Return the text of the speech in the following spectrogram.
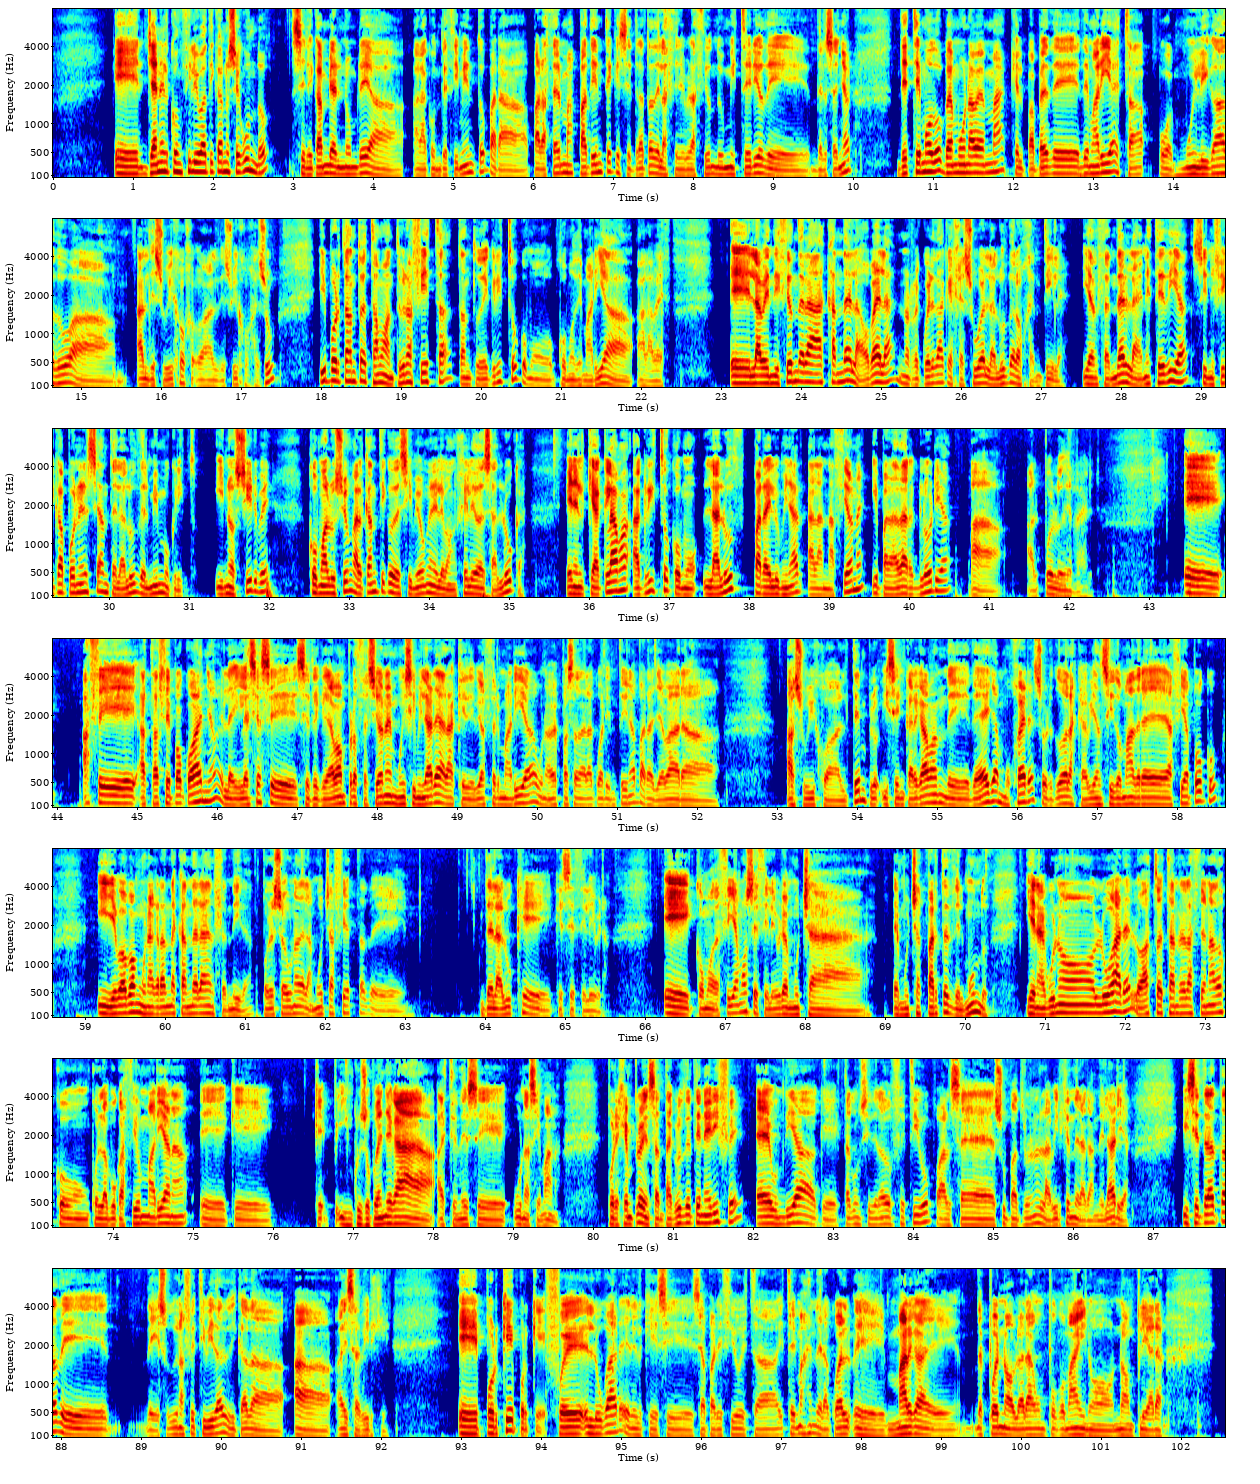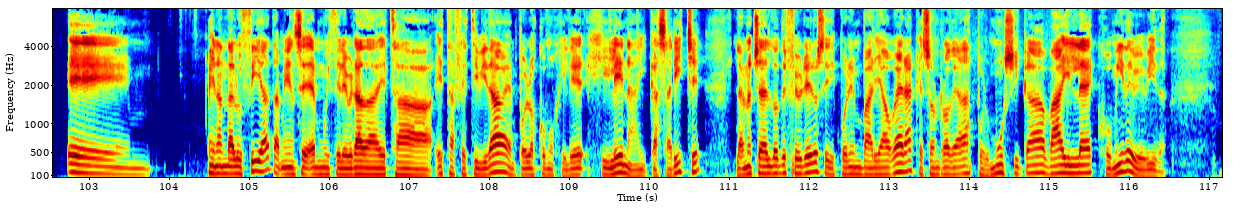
Eh, ya en el Concilio Vaticano II se le cambia el nombre a- al acontecimiento para, para hacer más patente que se trata de la celebración de un misterio de- del Señor. De este modo vemos una vez más que el papel de, de María está pues muy ligado a- al de su hijo al de su hijo Jesús y por tanto estamos ante una fiesta tanto de Cristo como, como de María a, la vez. Eh, la bendición de las candelas o velas nos recuerda que Jesús es la luz de los gentiles y encenderlas en este día significa ponerse ante la luz del mismo Cristo y nos sirve como alusión al cántico de Simeón en el Evangelio de San Lucas, en el que aclama a Cristo como la luz para iluminar a las naciones y para dar gloria al pueblo de Israel. Eh, hace, hasta hace pocos años en la iglesia se, se recreaban procesiones muy similares a las que debió hacer María una vez pasada la cuarentena para llevar a, a su hijo al templo y se encargaban de, ellas mujeres, sobre todo las que habían sido madres hacía poco y llevaban unas grandes candelas encendidas. Por eso es una de las muchas fiestas de, de la luz que, que se celebra. Eh, como decíamos, se celebra en muchas, en muchas partes del mundo. Y en algunos lugares los actos están relacionados con, la vocación mariana eh, que, incluso pueden llegar a, extenderse una semana. Por ejemplo, en Santa Cruz de Tenerife es un día que está considerado festivo al ser su patrona la Virgen de la Candelaria. Y se trata de, eso, de una festividad dedicada a esa Virgen. Eh, ¿Por qué? Porque fue el lugar en el que se, apareció esta, esta imagen de la cual eh, Marga eh, después nos hablará un poco más y nos, ampliará. Eh, en Andalucía también se, es muy celebrada esta, festividad en pueblos como Gile- Gilena y Casariche. La noche del 2 de febrero se disponen varias hogueras que son rodeadas por música, bailes, comida y bebida.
